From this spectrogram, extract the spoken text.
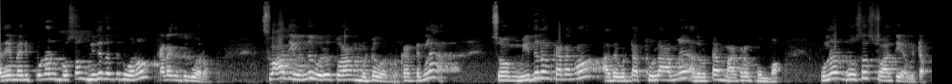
அதே மாதிரி புனர்பூசம் மிதுனத்துக்கு வரும் கடகத்துக்கு வரும். சுவாதி வந்து ஒரு துலாம் மட்டும் வரும் கரெக்ட்டுங்களா ஸோ மிதுனம் கடகம் அதை விட்டா துலாமு அதை விட்டா மகர கும்பம். புனர்பூசம் சுவாதி அவிட்டம்.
